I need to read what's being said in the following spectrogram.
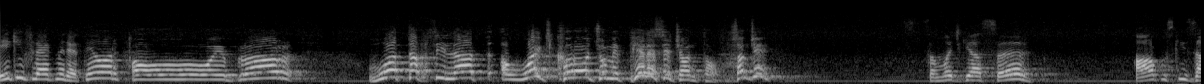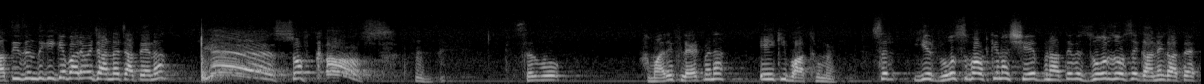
एक ही फ्लैट में रहते हैं और ओ इब्रार वो तफसीलात अवॉइड करो जो मैं पहले से जानता हूँ समझे? समझ गया सर। आप उसकी जाती ज़िंदगी के बारे में जानना चाहते हैं ना? यस ऑफ़ कोर्स सर वो हमारे फ्लैट में ना एक ही बाथरूम है। सर ये रोज सुबह उठ के ना शेप बनाते हुए ज़ोर ज़ोर से गाने गाता है।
